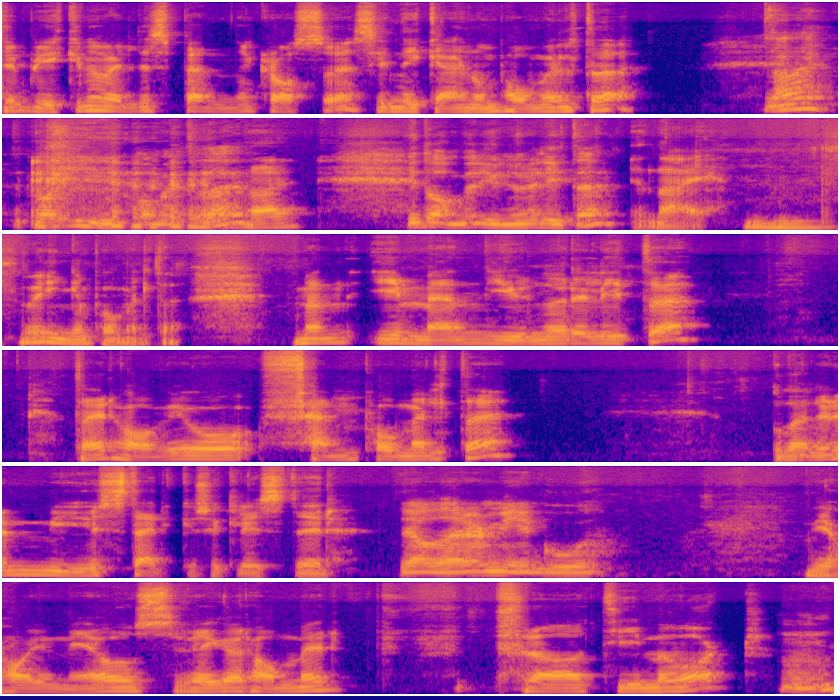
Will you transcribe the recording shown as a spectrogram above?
Det blir ikke noe veldig spennende klasse, siden det ikke er noen påmeldte. Nei, det var ingen påmeldte der. Nei. I damer junior elite. Nei, det var ingen påmeldte. Men i menn junior elite, der har vi jo fem påmeldte. Og der er det mye sterke syklister. Ja, der er det mye gode. Vi har jo med oss Vegard Hammer fra teamet vårt. Mm.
